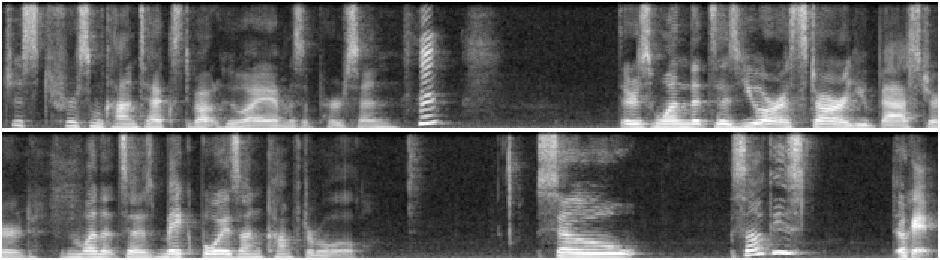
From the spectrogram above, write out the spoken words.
Just for some context about who I am as a person. There's one that says, You are a star, you bastard. And one that says, Make boys uncomfortable. So, some of these. Okay,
